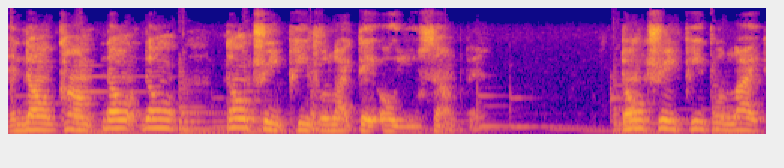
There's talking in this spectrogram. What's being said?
and don't come. Don't don't don't treat people like they owe you something. Don't treat people like.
